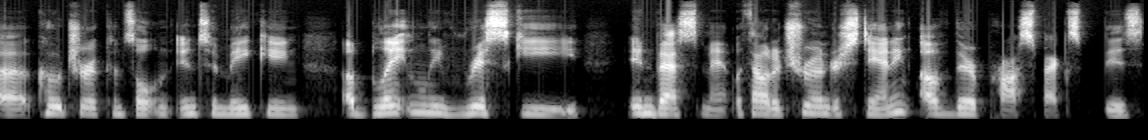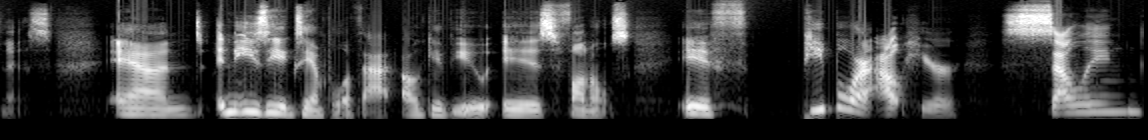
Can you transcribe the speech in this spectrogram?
a coach or a consultant into making a blatantly risky investment without a true understanding of their prospect's business. And an easy example of that I'll give you is funnels. If people are out here selling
